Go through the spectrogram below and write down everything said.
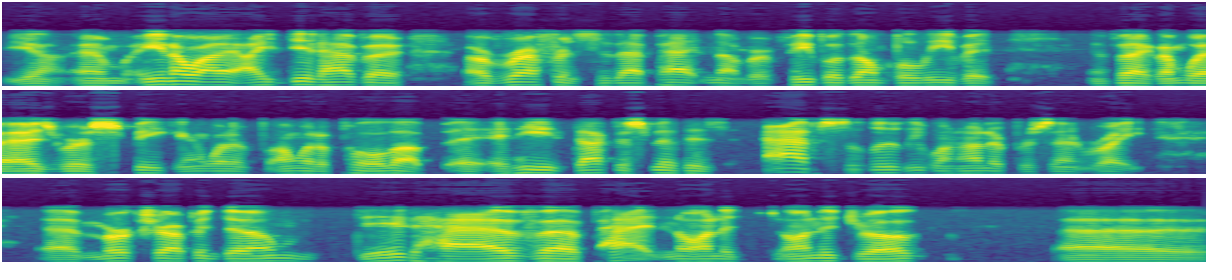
Yeah, and you know, I, I did have a, a reference to that patent number. People don't believe it, in fact, I'm as we're speaking, I'm going to I'm going to pull it up. And he, Dr. Smith, is absolutely 100% right. Uh, Merck Sharp and Dohme did have a patent on a on a drug uh,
